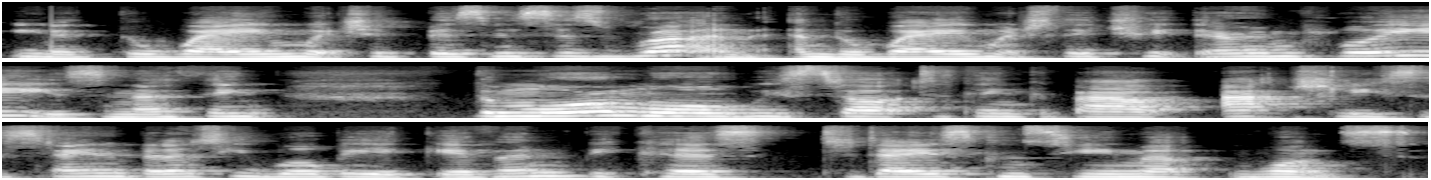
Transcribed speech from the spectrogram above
you know, the way in which a business is run and the way in which they treat their employees. And I think the more and more we start to think about actually sustainability will be a given because today's consumer wants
